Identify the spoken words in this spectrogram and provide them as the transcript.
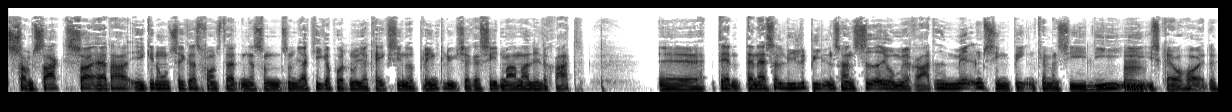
som sagt, så er der ikke nogen sikkerhedsforanstaltninger, som, som jeg kigger på det nu. Jeg kan ikke se noget blinklys. Jeg kan se et meget, meget lille ret. Øh, den, den er så lille bilen, så han sidder jo med rettet mellem sine ben, kan man sige, lige mm. i, i skrevhøjde.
